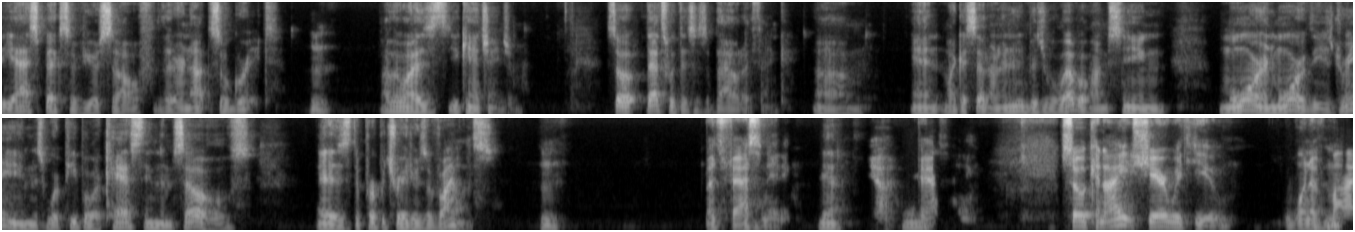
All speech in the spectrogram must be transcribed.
the aspects of yourself that are not so great hmm. otherwise you can't change them so that's what this is about i think um, and like i said on an individual level i'm seeing more and more of these dreams where people are casting themselves as the perpetrators of violence. Hmm. That's fascinating. Yeah. yeah. Yeah. Fascinating. So, can I share with you one of mm-hmm. my,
